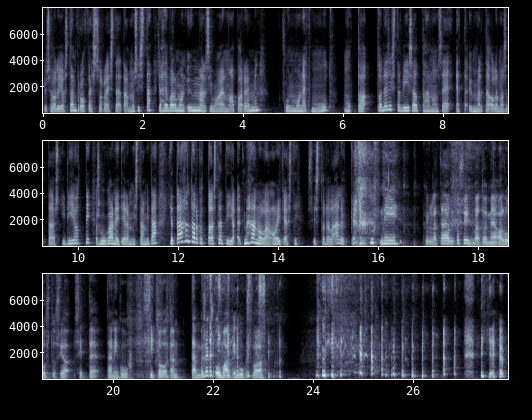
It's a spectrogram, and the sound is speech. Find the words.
Kyse oli jostain professoreista ja tämmöisistä, ja he varmaan ymmärsi maailmaa paremmin kuin monet muut, mutta todellista viisauttahan on se, että ymmärtää olemansa täys idiootti, koska kukaan ei tiedä mistään mitään. Ja tämähän tarkoittaa sitä, että mehän ollaan oikeasti siis todella älykkäitä. Niin, kyllä. Tämä oli tosi hyvä toi meidän alustus ja sitten tämä niinku sitoo tämän tämmöiseksi omakehuksi vaan. Jep.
